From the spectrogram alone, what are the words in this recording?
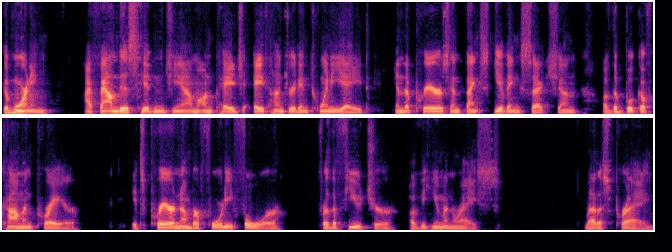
Good morning. I found this hidden gem on page 828 in the Prayers and Thanksgiving section of the Book of Common Prayer. It's prayer number 44 for the future of the human race. Let us pray.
